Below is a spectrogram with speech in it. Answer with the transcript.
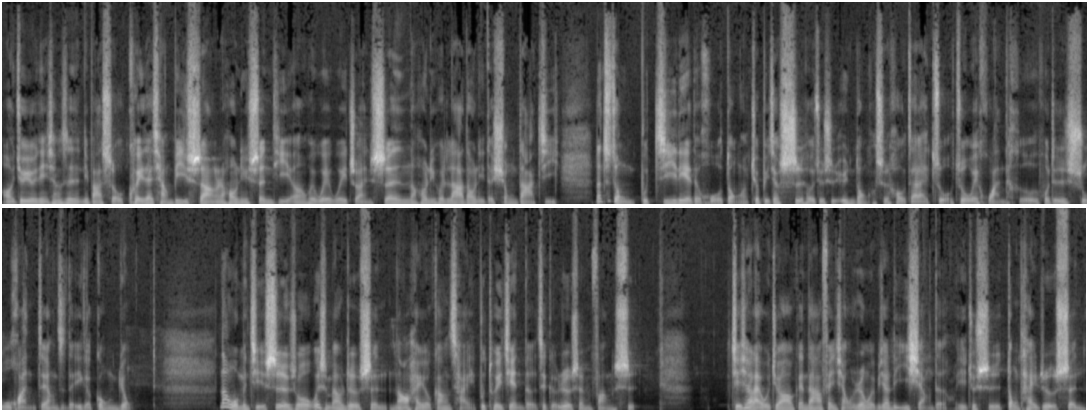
哦，就有点像是你把手跪在墙壁上，然后你身体呃会微微转身，然后你会拉到你的胸大肌。那这种不激烈的活动啊，就比较适合就是运动时候再来做，作为缓和或者是舒缓这样子的一个功用。那我们解释说为什么要热身，然后还有刚才不推荐的这个热身方式。接下来我就要跟大家分享我认为比较理想的，也就是动态热身。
